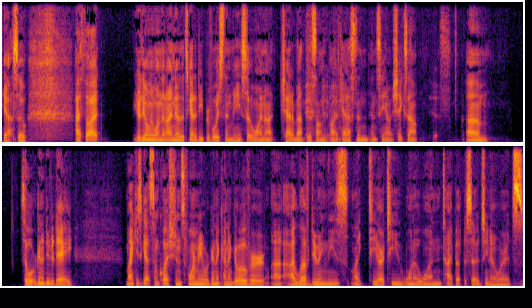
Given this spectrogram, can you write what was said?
Yeah. So I thought you're the only one that I know that's got a deeper voice than me. So why not chat about this on the podcast and and see how it shakes out? Yes. So what we're going to do today, Mikey's got some questions for me. We're going to kind of go over. Uh, I love doing these like TRT 101 type episodes. You know, where it's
